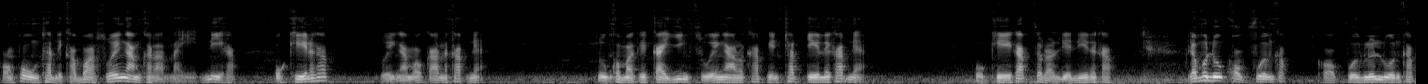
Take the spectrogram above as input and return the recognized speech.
ของพระองค์ท่านสิครับว่าสวยงามขนาดไหนนี่ครับ โอเคนะครับ สวยงามเอาการนะครับเนี่ยสูงเข้ามาใกล้ๆยิ่งสวยงามนะครับ เห็นชัดเจนเลยครับเนี่ย โอเคครับสำหรับเหรียญนี้นะครับ แล้วมาดูขอบเฟืองครับ ขอบเฟืองล้วนๆครับ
